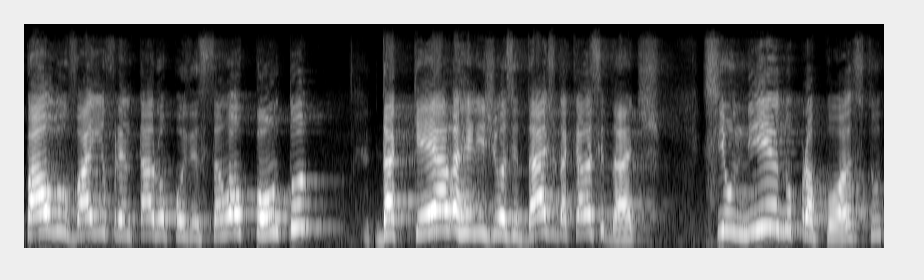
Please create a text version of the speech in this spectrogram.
Paulo vai enfrentar oposição ao ponto daquela religiosidade daquela cidade se unir no propósito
